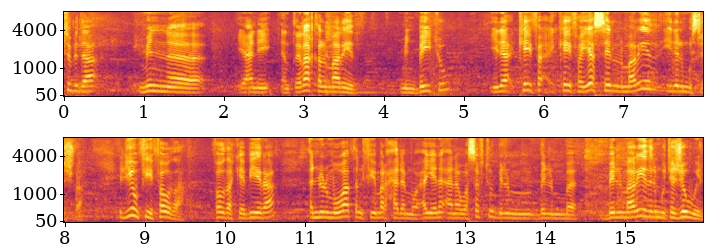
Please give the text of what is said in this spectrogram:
تبدأ من يعني انطلاق المريض من بيته إلى كيف كيف يصل المريض إلى المستشفى. اليوم في فوضى. فوضى كبيرة أن المواطن في مرحلة معينة أنا وصفته بالم بالم بالمريض المتجول.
